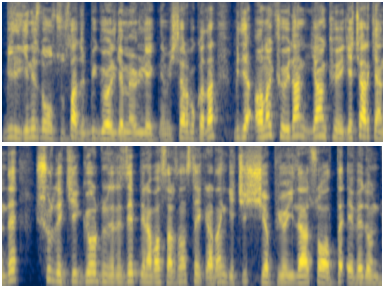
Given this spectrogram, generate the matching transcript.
Bilginiz olsun. Sadece bir gölge mölge eklemişler bu kadar. Bir de ana köyden yan köye geçerken de şuradaki gördüğünüz üzere zepline basarsanız tekrardan geçiş yapıyor. İlla su altta eve dön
